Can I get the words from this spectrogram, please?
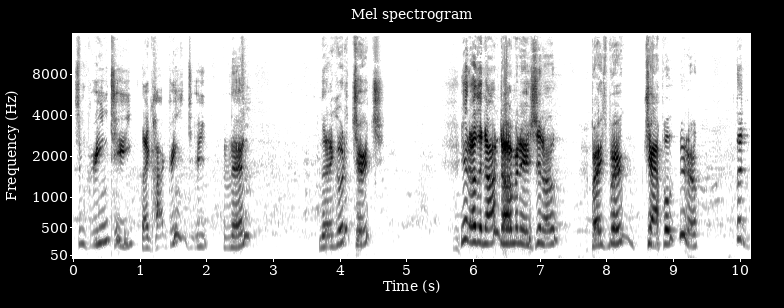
some green tea, like hot green tea, and then then I go to church. You know the non-denominational Pittsburgh Chapel. You know, the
